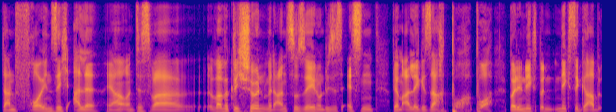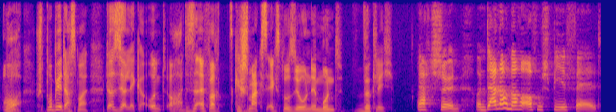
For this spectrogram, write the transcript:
dann freuen sich alle, ja. Und das war, war wirklich schön mit anzusehen. Und dieses Essen, wir haben alle gesagt, boah, boah, bei dem nächsten, nächste Gabel, boah, probier das mal, das ist ja lecker. Und oh, das sind einfach Geschmacksexplosionen im Mund, wirklich. Ach, schön. Und dann auch noch auf dem Spielfeld.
